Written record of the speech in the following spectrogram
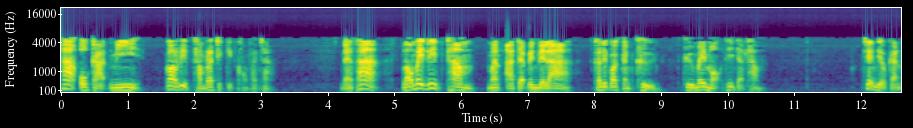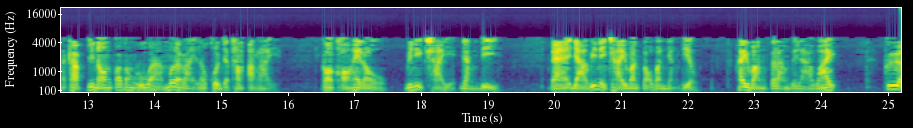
ถ้าโอกาสมีก็รีบทำราชกิจของพระเจ้า แต่ถ้าเราไม่รีบทำมันอาจจะเป็นเวลาเขาเรียกว่ากลางคืน คือไม่เหมาะที่จะทำเช่นเดียวกันนะครับ พี่น้องก็ต้องรู้ว่าเมื่อไรเราควรจะทำอะไร ก็ขอให้เราวินิจฉัยอย่างดี แต่อย่าวินิจฉัยวันต่อวันอย่างเดียว ให้วางตารางเวลาไว้ เพื่อ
